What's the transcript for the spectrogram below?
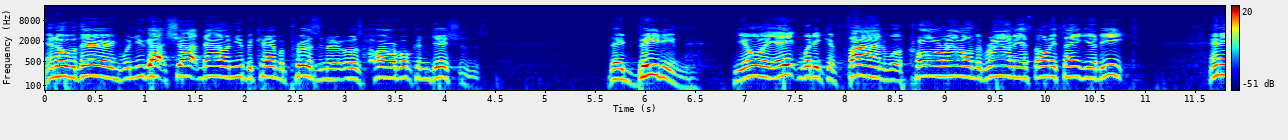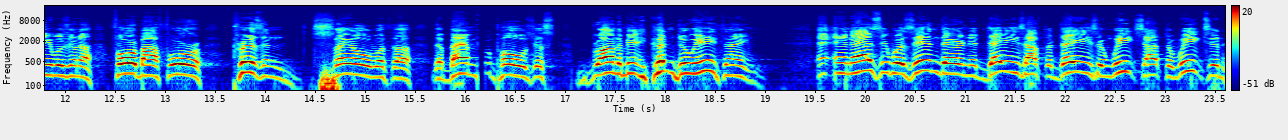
And over there, when you got shot down, you became a prisoner. It was horrible conditions. They beat him. He only ate what he could find, was crawling around on the ground. That's the only thing he could eat. And he was in a four by four prison cell with the, the bamboo poles just brought him in. He couldn't do anything. And, and as he was in there, and the days after days and weeks after weeks, and,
